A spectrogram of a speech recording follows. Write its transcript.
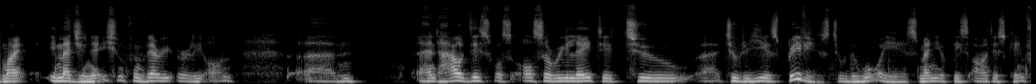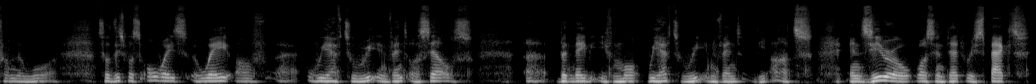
my imagination from very early on. Um, and how this was also related to uh, to the years previous to the war years. Many of these artists came from the war, so this was always a way of uh, we have to reinvent ourselves, uh, but maybe even more we have to reinvent the arts. And zero was in that respect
